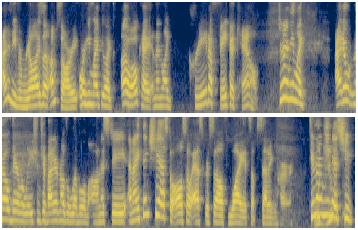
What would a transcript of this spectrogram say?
I didn't even realize that. I'm sorry," or he might be like, "Oh, okay," and then like create a fake account. Do you know what I mean? Like, I don't know their relationship. I don't know the level of honesty, and I think she has to also ask herself why it's upsetting her. Do you know Would what I mean? you- Is she?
